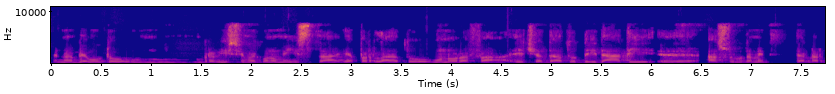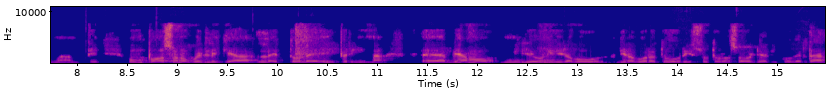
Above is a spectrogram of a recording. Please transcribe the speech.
noi abbiamo avuto un bravissimo economista che ha parlato un'ora fa e ci ha dato dei dati eh, assolutamente allarmanti. Un po' sono quelli che ha letto lei prima. Eh, abbiamo milioni di, lavoro, di lavoratori sotto la soglia di povertà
